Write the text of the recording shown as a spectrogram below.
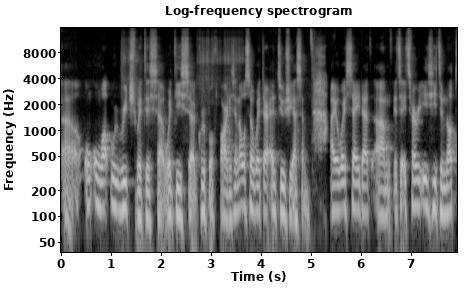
on, on, what we reached with this uh, with these uh, group of parties, and also with their enthusiasm. I always say that um, it's it's very easy to not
